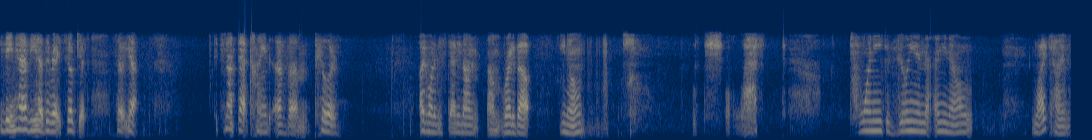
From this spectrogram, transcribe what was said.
vein heavy had the right subject. So yeah, it's not that kind of um, pillar. I'd want to be standing on um, right about, you know, last twenty gazillion, you know, lifetimes.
